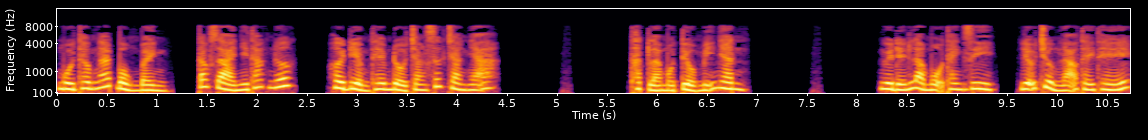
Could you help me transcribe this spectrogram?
mùi thơm ngát bồng bềnh, tóc dài như thác nước, hơi điểm thêm đồ trang sức trang nhã. Thật là một tiểu mỹ nhân. Người đến là mộ thanh di, liễu trưởng lão thấy thế,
